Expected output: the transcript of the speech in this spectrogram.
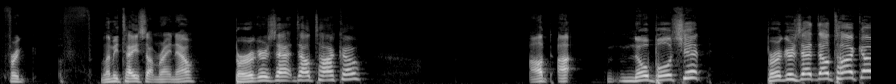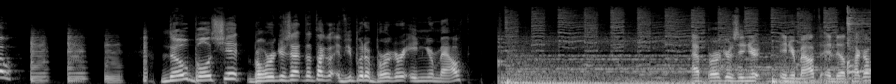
for f- let me tell you something right now. Burgers at Del Taco, I'll uh, no bullshit. Burgers at Del Taco, no bullshit. Burgers at Del Taco. If you put a burger in your mouth, at burgers in your in your mouth and Del Taco.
